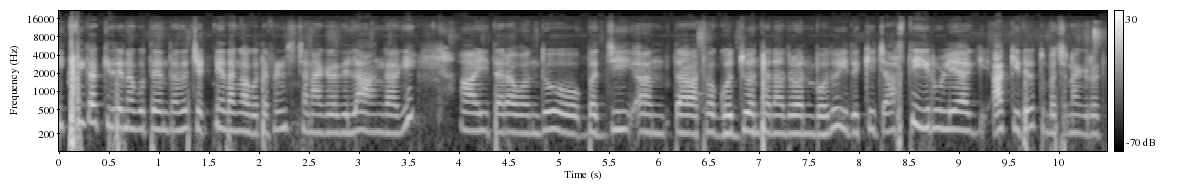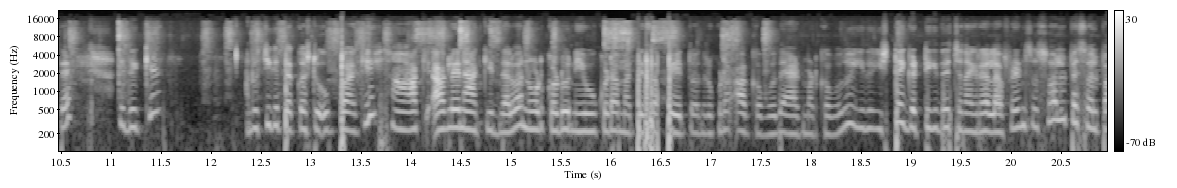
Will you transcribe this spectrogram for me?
ಮಿಕ್ಸಿಗೆ ಹಾಕಿದ್ರೆ ಏನಾಗುತ್ತೆ ಅಂತಂದರೆ ಚಟ್ನಿ ಆದಂಗೆ ಆಗುತ್ತೆ ಫ್ರೆಂಡ್ಸ್ ಚೆನ್ನಾಗಿರೋದಿಲ್ಲ. ಹಂಗಾಗಿ ಈ ಥರ ಒಂದು ಬಜ್ಜಿ ಅಂತ ಅಥವಾ ಗೊಜ್ಜು ಅಂತನಾದರೂ ಅನ್ಬೋದು. ಇದಕ್ಕೆ ಜಾಸ್ತಿ ಈರುಳ್ಳಿ ಆಗಿ, ಹಾಕಿದರೆ ತುಂಬ ಚೆನ್ನಾಗಿರುತ್ತೆ. ಇದಕ್ಕೆ ರುಚಿಗೆ ತಕ್ಕಷ್ಟು ಉಪ್ಪು ಹಾಕಿ ಹಾಕಿ ಆಗಲೇ ಹಾಕಿದ್ದಲ್ವ ನೋಡಿಕೊಂಡು ನೀವು ಕೂಡ ಮತ್ತೆ ಸಪ್ಪೆ ಇತ್ತು ಅಂದರೂ ಕೂಡ ಹಾಕ್ಕೋಬೋದು ಆ್ಯಡ್ ಮಾಡ್ಕೋಬೋದು. ಇದು ಇಷ್ಟೇ ಗಟ್ಟಿಗಿದ್ರೆ ಚೆನ್ನಾಗಿರಲ್ಲ ಫ್ರೆಂಡ್ಸ್ ಸ್ವಲ್ಪ ಸ್ವಲ್ಪ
